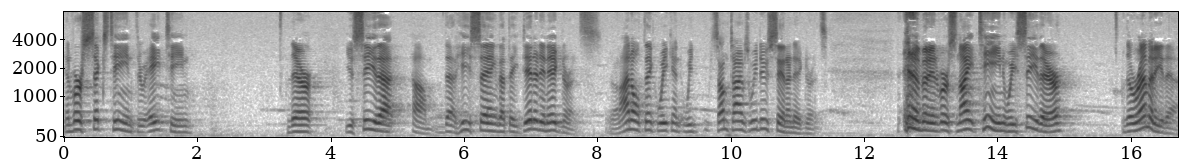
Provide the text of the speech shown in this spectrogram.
In verse 16 through 18, there you see that, um, that he's saying that they did it in ignorance. And I don't think we can, we, sometimes we do sin in ignorance. but in verse 19, we see there the remedy then.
